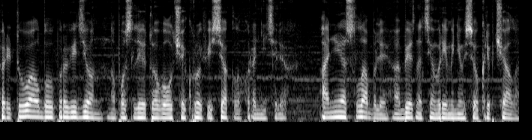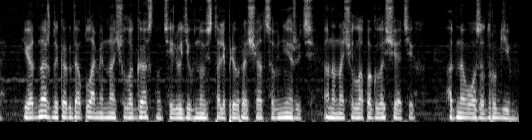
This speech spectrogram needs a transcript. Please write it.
Ритуал был проведен, но после этого волчья кровь иссякла в хранителях. Они ослабли, а бездна тем временем все крепчала. И однажды, когда пламя начало гаснуть и люди вновь стали превращаться в нежить, она начала поглощать их, одного за другим.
